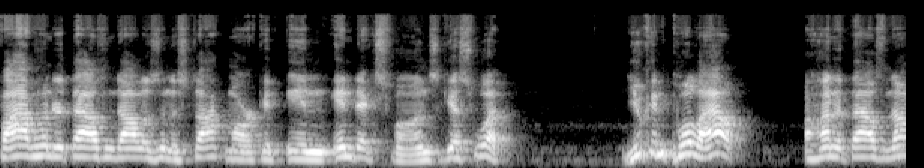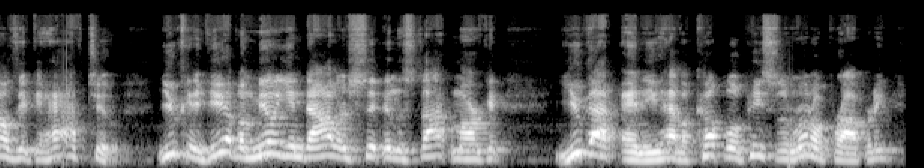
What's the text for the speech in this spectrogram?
$500,000 in the stock market in index funds, guess what? You can pull out $100,000 if you have to. You can if you have a million dollars sitting in the stock market you got and you have a couple of pieces of rental property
